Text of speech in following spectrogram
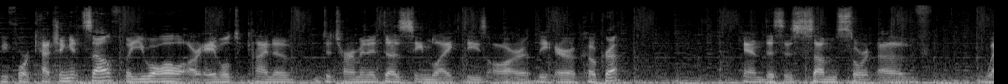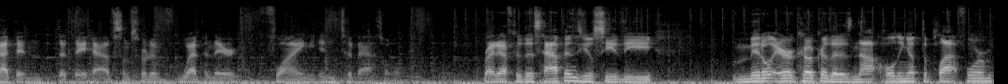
before catching itself, but you all are able to kind of determine it does seem like these are the Aarakocra. And this is some sort of weapon that they have, some sort of weapon they're flying into battle. Right after this happens, you'll see the middle Aarakocra that is not holding up the platform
